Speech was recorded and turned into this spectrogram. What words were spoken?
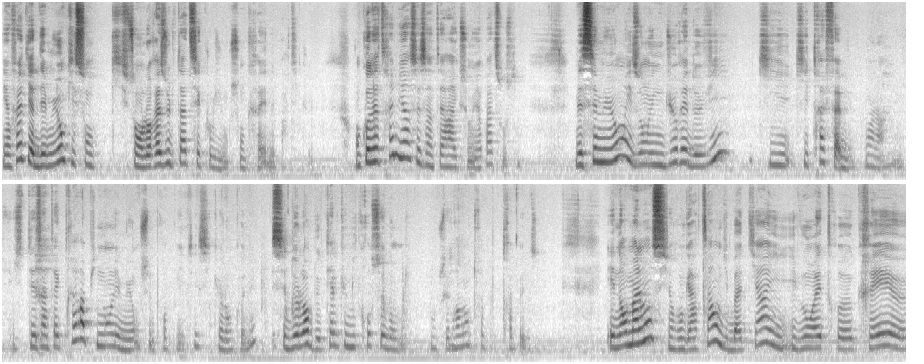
Et en fait, il y a des muons qui sont, qui sont le résultat de ces collisions, qui sont créés des particules. On connaît très bien ces interactions, il n'y a pas de souci. Mais ces muons, ils ont une durée de vie qui, est très faible. Voilà. Désintègrent très rapidement, les muons. C'est une propriété que l'on connaît. C'est de l'ordre de quelques microsecondes. Donc c'est vraiment très, très petit. Et normalement, si on regarde ça, on dit, bah tiens, ils, ils vont être euh, créés euh,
